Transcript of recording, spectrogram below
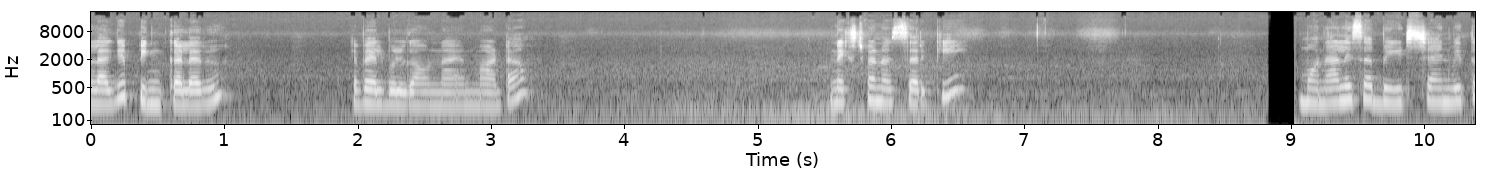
అలాగే పింక్ కలర్ అవైలబుల్గా ఉన్నాయన్నమాట. నెక్స్ట్ వన్ వచ్చేసరికి Mona Lisa beads chain with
